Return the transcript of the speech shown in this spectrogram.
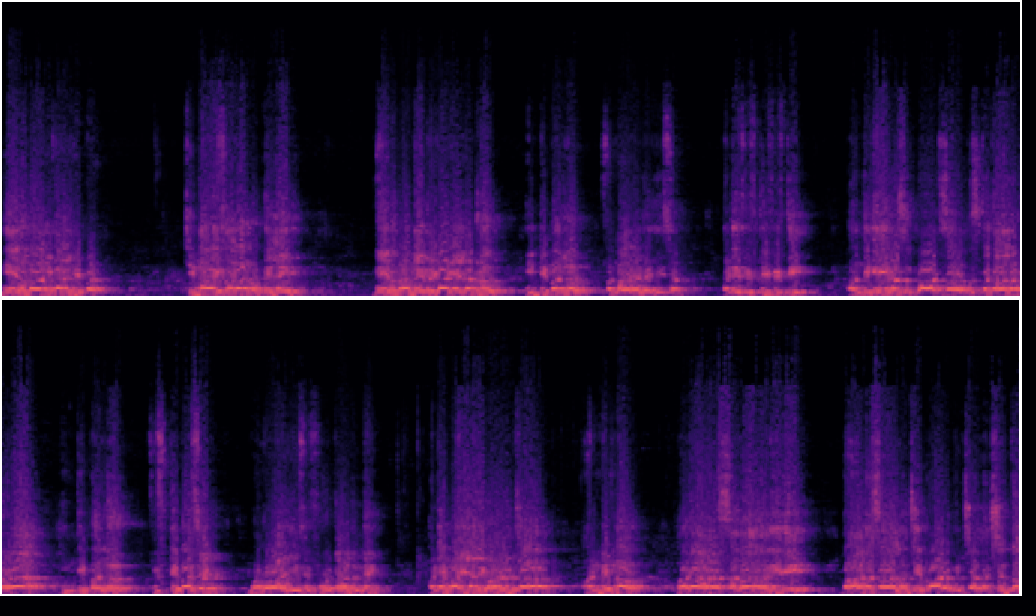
నేను మా అధికారులు చెప్పాను చిన్న వయసులో నాకు ఒక పెళ్ళైంది నేను బ్రహ్మ ఎదురుగాడికి వెళ్ళినప్పుడు ఇంటి పనులు సమానంగా చేశాను. అంటే ఫిఫ్టీ ఫిఫ్టీ అందుకే ఈరోజు పాఠశాల పుస్తకాలు కూడా ఇంటి పనులు ఫిఫ్టీ పర్సెంట్ మగవాళ్ళు చేసే ఫోటోలు ఉన్నాయి. అంటే మహిళల్ని గౌరవించాలా? అన్నింటిలో మగ సమానం అనేది పాఠశాల నుంచి ప్రారంభించే లక్ష్యంతో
